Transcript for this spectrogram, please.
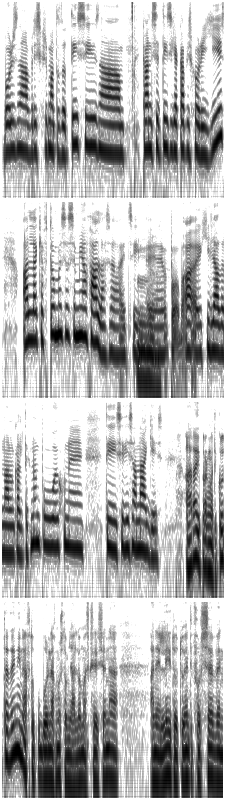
μπορείς να βρεις χρηματοδοτήσεις, να κάνεις αιτήσεις για κάποιες χορηγίες, αλλά και αυτό μέσα σε μια θάλασσα έτσι, Ναι. ε, πο- α, χιλιάδων άλλων καλλιτεχνών που έχουν ε, τις ίδιες ανάγκες. Άρα η πραγματικότητα δεν είναι αυτό που μπορεί να έχουμε στο μυαλό μας, ξέρεις, ένα ανελαίτο 24-7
